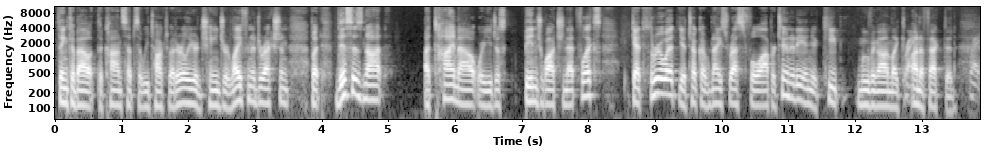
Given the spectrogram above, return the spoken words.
think about the concepts that we talked about earlier and change your life in a direction. But this is not a timeout where you just binge watch Netflix, get through it, you took a nice restful opportunity, and you keep moving on like right. unaffected. Right.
